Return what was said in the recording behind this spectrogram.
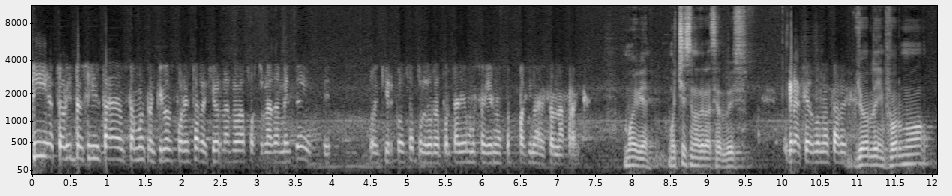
Sí, hasta ahorita sí estamos tranquilos por esta región, no, afortunadamente. Este, cualquier cosa, pues lo reportaríamos ahí en nuestra página de Zona Franca. Muy bien, muchísimas gracias, Luis. Gracias, buenas tardes. Yo le informo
